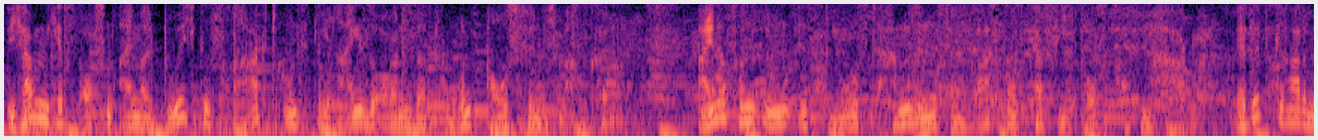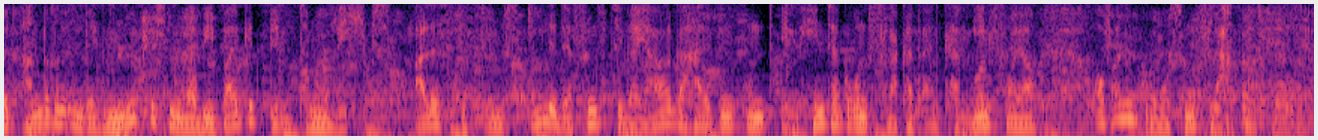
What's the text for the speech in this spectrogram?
Ich habe mich jetzt auch schon einmal durchgefragt und die Reiseorganisatoren ausfindig machen können. Einer von ihnen ist Joost Hansen vom Bastard Café aus Kopenhagen. Er sitzt gerade mit anderen in der gemütlichen Lobby bei gedimmtem Licht. Alles ist im Stile der 50er Jahre gehalten und im Hintergrund flackert ein Kaminfeuer auf einem großen Flachbildfernseher.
